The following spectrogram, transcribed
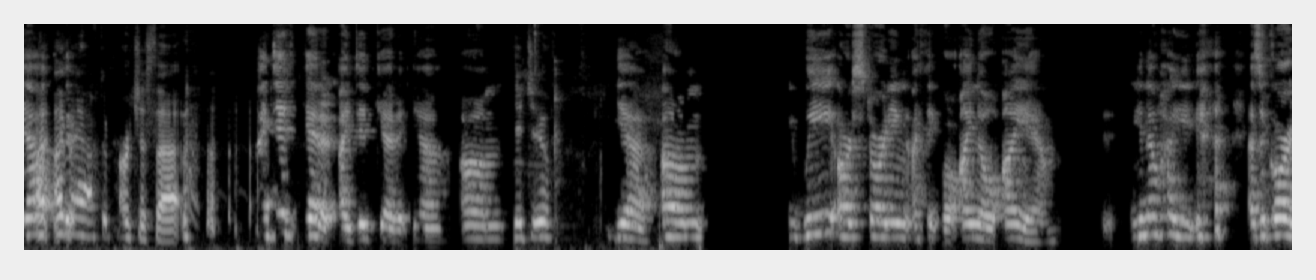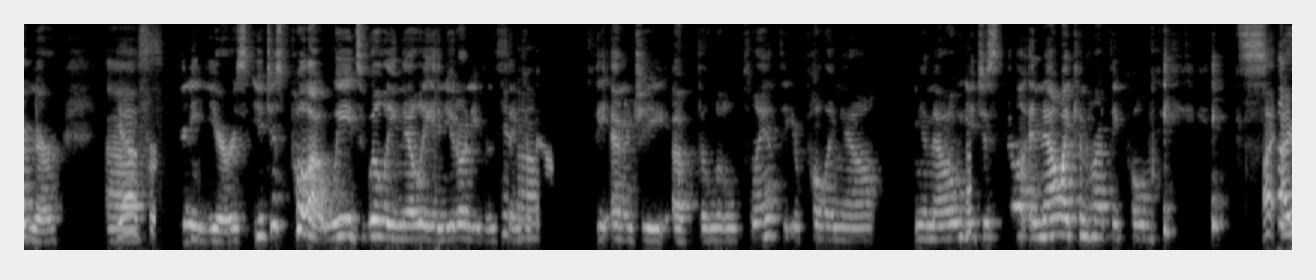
Yeah, I, I may have to purchase that. I did get it. I did get it. Yeah, um, Did you? yeah. Um, we are starting. I think. Well, I know I am. You know how you, as a gardener, uh, for many years, you just pull out weeds willy nilly, and you don't even think Yeah. about the energy of the little plant that you're pulling out. You know, you just don't. And now I can hardly pull weeds. I, I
